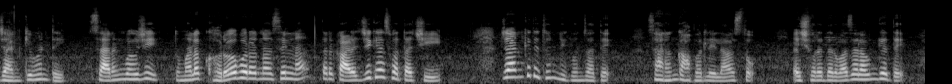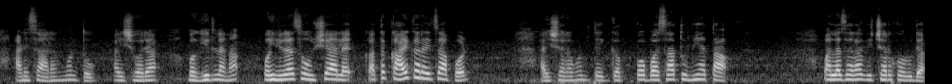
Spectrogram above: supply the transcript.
जानकी म्हणते सारंग भाऊजी तुम्हाला खरं बरं नसेल ना तर काळजी घ्या स्वतःची. जानकी तिथून निघून जाते. सारंग घाबरलेला असतो. ऐश्वर्या दरवाजा लावून घेते आणि सारंग म्हणतो ऐश्वर्या बघितलं ना? बहिणीला संशय आलाय. आता काय करायचं आपण? ऐश्वर्या म्हणते गप्प बसा तुम्ही आता. मला जरा विचार करू द्या.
